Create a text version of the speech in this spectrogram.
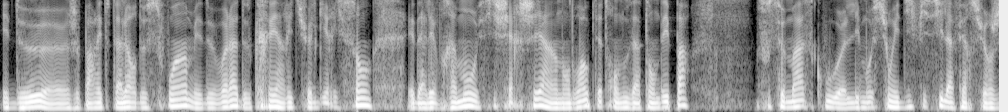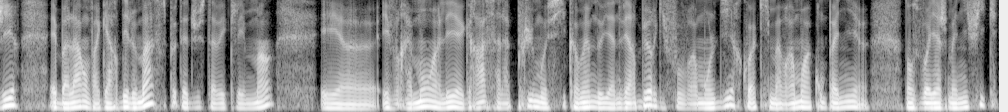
et de, euh, je parlais tout à l'heure de soins, mais de voilà, de créer un rituel guérissant et d'aller vraiment aussi chercher à un endroit où peut-être on nous attendait pas sous ce masque où euh, l'émotion est difficile à faire surgir, et ben là on va garder le masque peut-être juste avec les mains. Et, euh, vraiment aller grâce à la plume aussi quand même de Yann Verburg, il faut vraiment le dire quoi, qui m'a vraiment accompagné euh, dans ce voyage magnifique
